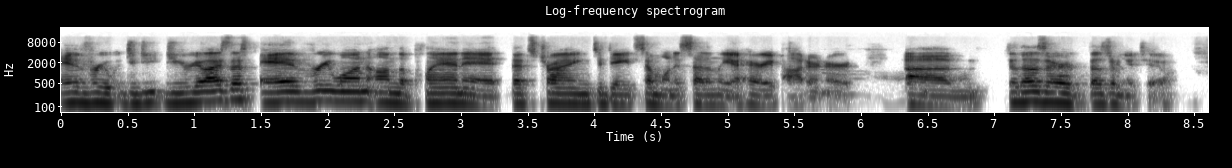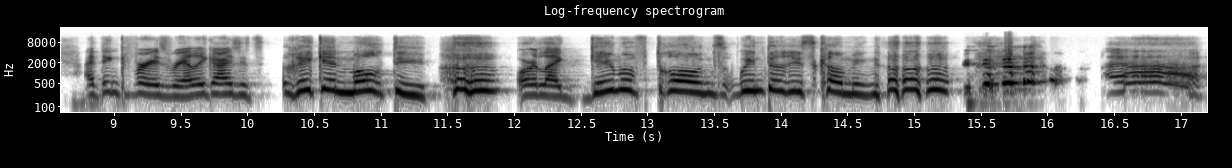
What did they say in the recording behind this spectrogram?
Every did you do you realize this? Everyone on the planet that's trying to date someone is suddenly a Harry Potter nerd. Um, so those are those are my two. I think for Israeli guys, it's Rick and Morty or like Game of Thrones, winter is coming. ah,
